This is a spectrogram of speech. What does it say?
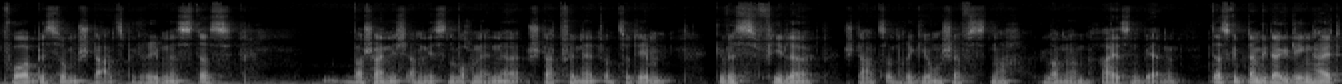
vor bis zum Staatsbegräbnis, das wahrscheinlich am nächsten Wochenende stattfindet und zudem gewiss viele Staats- und Regierungschefs nach London reisen werden. Das gibt dann wieder Gelegenheit,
